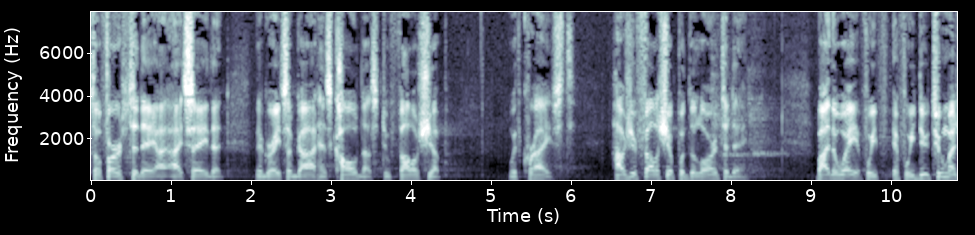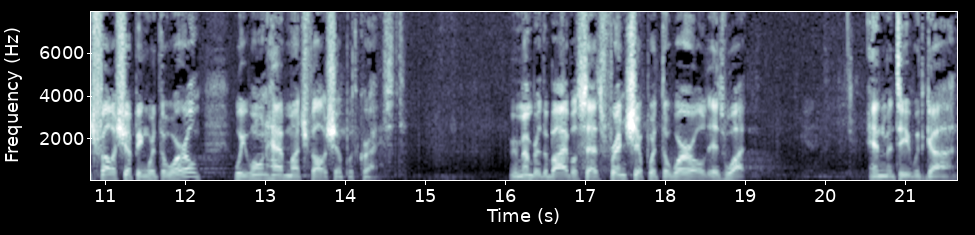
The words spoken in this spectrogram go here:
So, first today, I, I say that the grace of God has called us to fellowship with Christ. How's your fellowship with the Lord today? By the way, if we, if we do too much fellowshipping with the world, we won't have much fellowship with Christ. Remember, the Bible says friendship with the world is what? enmity with God.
